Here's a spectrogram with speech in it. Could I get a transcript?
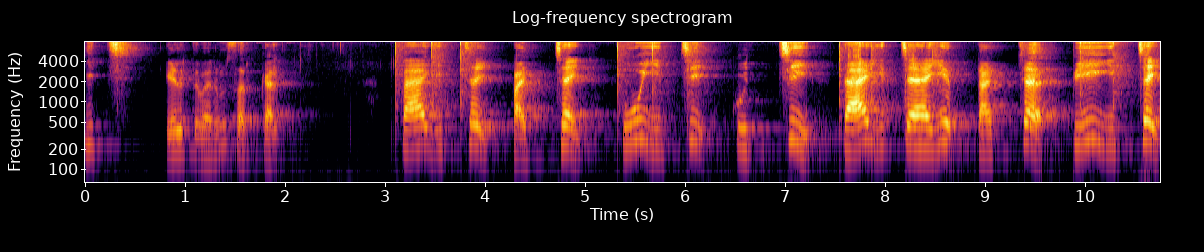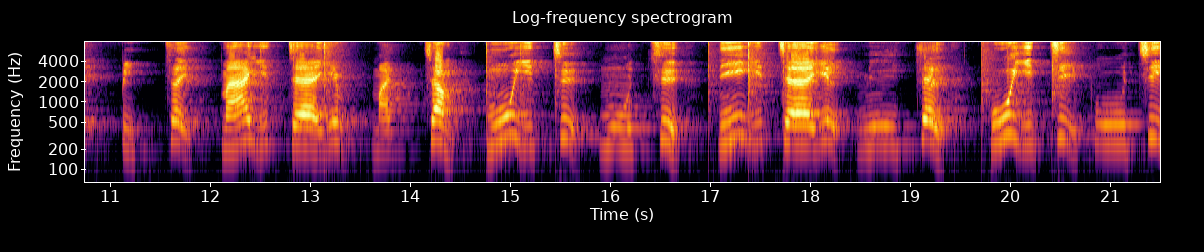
இச் எழுத்து வரும் சொற்கள். ப இச்சை பச்சை பூ இச்சி குச்சி த இச்சயிர் தச்ச பி இச்சை பிச்சை ம இச்சையும் மச்சம் மூ இச்சு மூச்சு நீ இச்சையில் நீச்சல் பூ இச்சி பூச்சி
